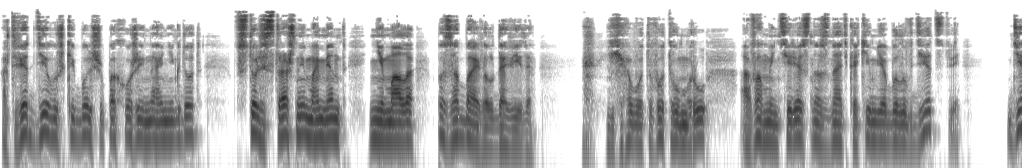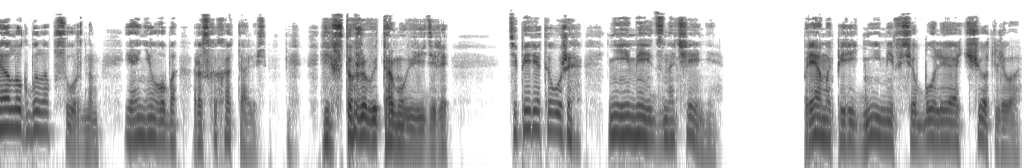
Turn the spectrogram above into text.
Ответ девушки, больше похожий на анекдот, в столь страшный момент немало позабавил Давида. «Я вот-вот умру, а вам интересно знать, каким я был в детстве?» Диалог был абсурдным, и они оба расхохотались. «И что же вы там увидели?» «Теперь это уже не имеет значения». Прямо перед ними все более отчетливо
